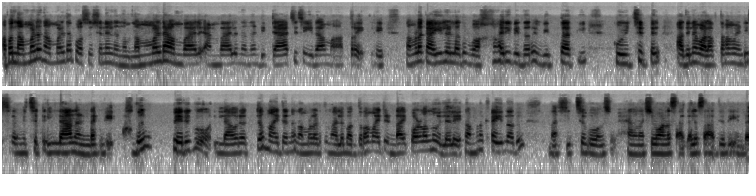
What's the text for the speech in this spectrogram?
അപ്പൊ നമ്മൾ നമ്മളുടെ പൊസിഷനിൽ നിന്നും നമ്മളുടെ അമ്പാൽ അമ്പാലിൽ നിന്നും ഡിറ്റാച്ച് ചെയ്താൽ മാത്രമേ നമ്മളെ കയ്യിലുള്ളത് വാരി വിതറി വിത്താക്കി കുഴിച്ചിട്ട് അതിനെ വളർത്താൻ വേണ്ടി ശ്രമിച്ചിട്ടില്ല എന്നുണ്ടെങ്കിൽ അത് പെരുകുവോ ഇല്ല ഒരൊറ്റ ഒന്നായിട്ട് തന്നെ നമ്മളടുത്ത് നല്ല ഭദ്രമായിട്ട് ഉണ്ടായിക്കൊള്ളണമെന്നില്ല ഇല്ലല്ലേ നമ്മളെ കയ്യിൽ നിന്ന് അത് നശിച്ചു പോകും. നശിച്ചു പോകാനുള്ള സകല സാധ്യതയുണ്ട്.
